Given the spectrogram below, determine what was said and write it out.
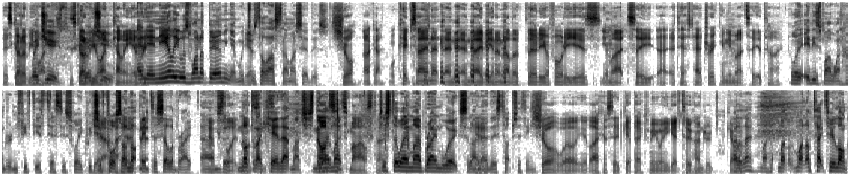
There's got to be We're one. due. There's got to be one due. coming. and there nearly was one at Birmingham, which Yep. was the last time I said this. Sure. Okay. Well, keep saying it, and, and maybe in another 30 or 40 years, you might see a, a test hat trick and you might see a tie. Well, it is my 150th test this week, which Yeah, of course I'm not meant to celebrate. Um, but Absolute not that I care that much. Just Nonsense the way my, milestone. Just the way my brain works, that I know these types of things. Sure. Well, yeah, like I said, get back to me when you get 200. Go I don't on. know. Might, might, might not take too long.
